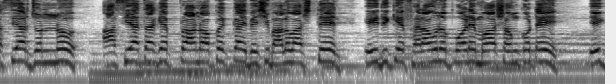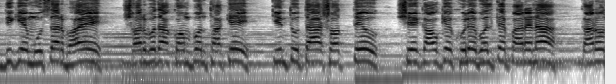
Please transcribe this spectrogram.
আসিয়ার জন্য। আসিয়া তাকে প্রাণ অপেক্ষায় বেশি ভালোবাসতেন। এইদিকে ফেরাউনও পড়ে মহাসংকটে। একদিকে মুসার ভয়ে সর্বদা কম্পন থাকে, কিন্তু তা সত্ত্বেও সে কাউকে খুলে বলতে পারে না, কারণ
